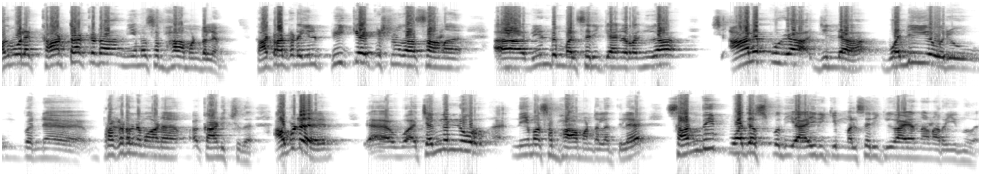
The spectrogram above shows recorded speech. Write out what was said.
അതുപോലെ കാട്ടാക്കട നിയമസഭാ മണ്ഡലം. കാട്ടാക്കടയിൽ പി കെ കൃഷ്ണദാസാണ് വീണ്ടും മത്സരിക്കാൻ ഇറങ്ങുക. ആലപ്പുഴ ജില്ല വലിയ ഒരു പിന്നെ പ്രകടനമാണ് കാണിച്ചത്. അവിടെ ചെങ്ങന്നൂർ നിയമസഭാ മണ്ഡലത്തിലെ സന്ദീപ് വചസ്പതി ആയിരിക്കും മത്സരിക്കുക എന്നാണ് അറിയുന്നത്.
